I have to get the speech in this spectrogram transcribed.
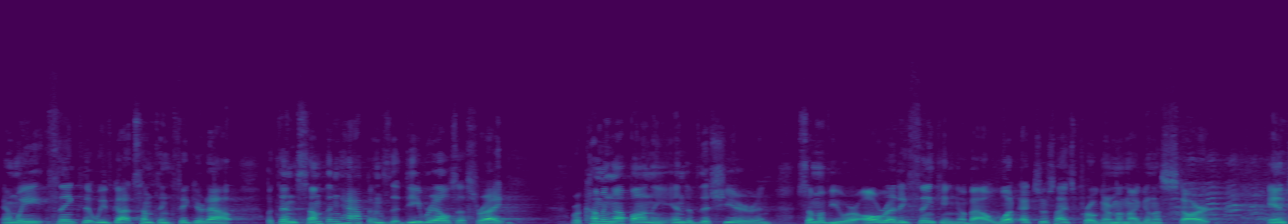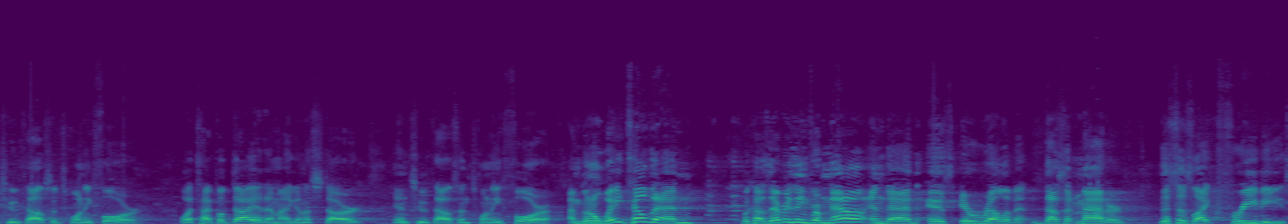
and we think that we've got something figured out. But then something happens that derails us, right? We're coming up on the end of this year, and some of you are already thinking about what exercise program am I going to start in 2024? What type of diet am I going to start in 2024? I'm going to wait till then because everything from now and then is irrelevant, doesn't matter. This is like freebies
